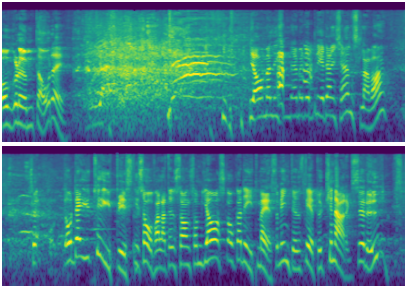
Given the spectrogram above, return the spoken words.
och, och, glömt av dig. Ja, men, liksom, nej, men det blir den känslan, va? Så, och, och det är ju typiskt i så fall att en sån som jag ska åka dit med, som inte ens vet hur knark ser ut.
